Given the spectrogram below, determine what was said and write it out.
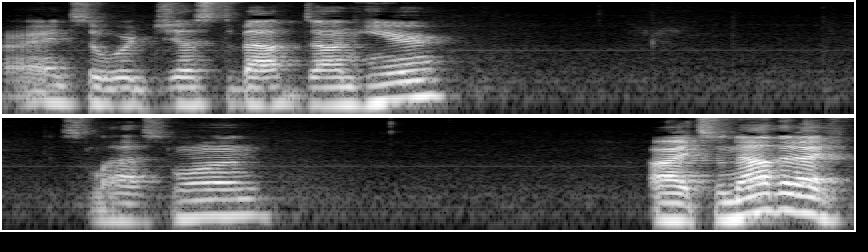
Alright, so we're just about done here. This last one. Alright, so now that I've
